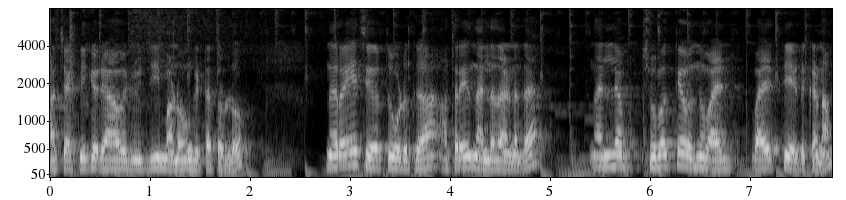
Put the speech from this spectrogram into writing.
ആ ചട്നിക്ക് ഒരു ആ ഒരു രുചിയും മണവും കിട്ടത്തുള്ളൂ. നിറയെ ചേർത്ത് കൊടുക്കുക അത്രയും നല്ലതാണിത്. നല്ല ചുവക്കെ ഒന്ന് വഴ വഴറ്റിയെടുക്കണം.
